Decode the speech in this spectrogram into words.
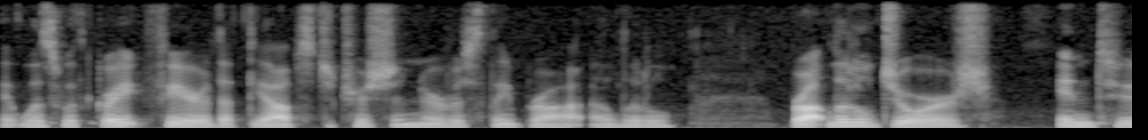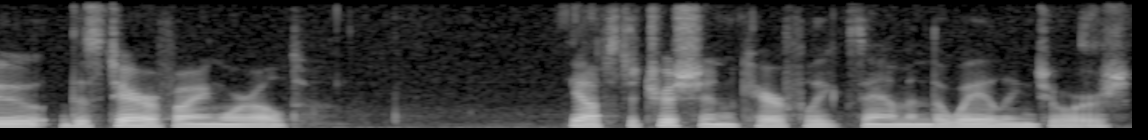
It was with great fear that the obstetrician nervously brought a little brought little George into this terrifying world. The obstetrician carefully examined the wailing George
